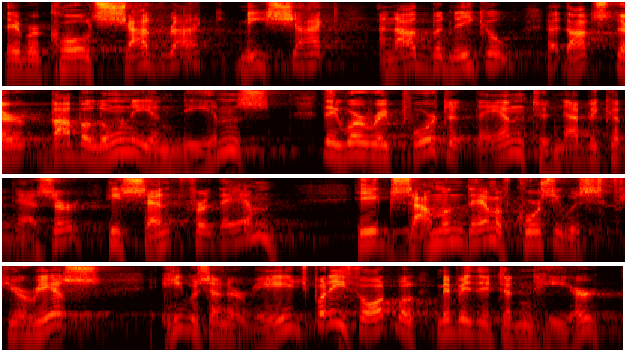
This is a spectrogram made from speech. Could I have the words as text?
They were called Shadrach, Meshach, and Abednego. That's their Babylonian names. They were reported then to Nebuchadnezzar. He sent for them. He examined them. Of course, he was furious. He was in a rage, but he thought, well, maybe they didn't hear.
